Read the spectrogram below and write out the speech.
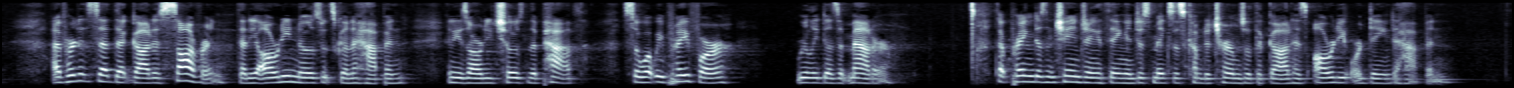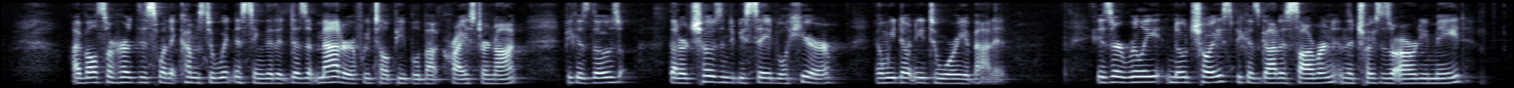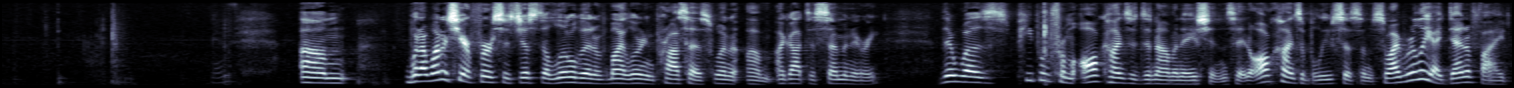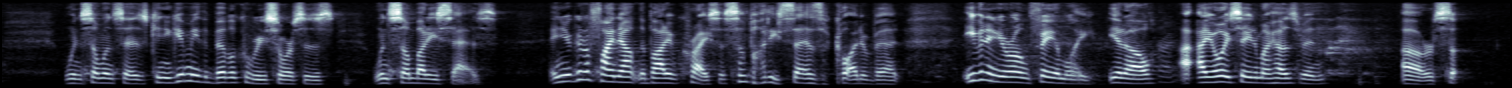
I've heard it said that God is sovereign, that He already knows what's going to happen, and He's already chosen the path. So what we pray for really doesn't matter. That praying doesn't change anything and just makes us come to terms with what God has already ordained to happen. I've also heard this when it comes to witnessing that it doesn't matter if we tell people about Christ or not, because those that are chosen to be saved will hear, and we don't need to worry about it. Is there really no choice because God is sovereign and the choices are already made? Um, what I want to share first is just a little bit of my learning process when um, I got to seminary. There was people from all kinds of denominations and all kinds of belief systems. So I really identified when someone says, "Can you give me the biblical resources?" When somebody says, and you're going to find out in the body of Christ that somebody says quite a bit, even in your own family. You know, right. I, I, always say to my husband, uh, or so,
